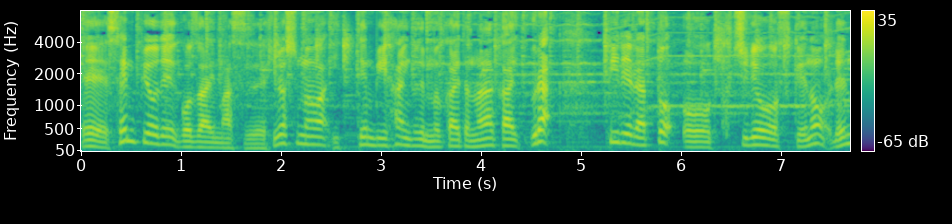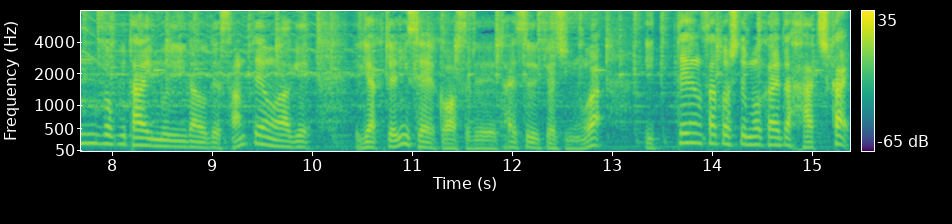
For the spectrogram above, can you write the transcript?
えー、選票でございます。広島は1点ビハインドで迎えた7回裏、ピレラと菊池涼介の連続タイムリーなどで3点を挙げ、逆転に成功する対する巨人は、1点差として迎えた8回、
